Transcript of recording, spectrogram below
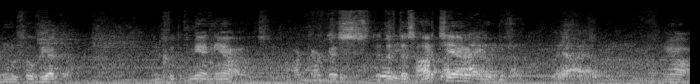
in hoeveel weke. En goed, nee nee, ek ek is dit, dit is hartseer en ja. Ja.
